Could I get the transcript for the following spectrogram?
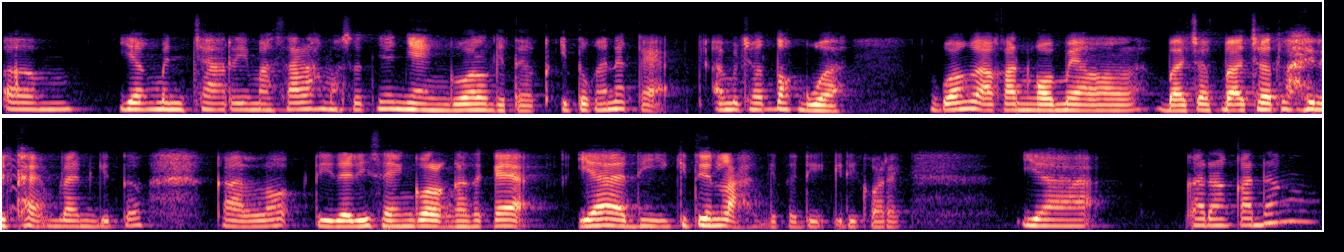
em, yang mencari masalah maksudnya nyenggol gitu. Hitungannya kayak ambil contoh gue. Gue nggak akan ngomel bacot-bacot lah di timeline gitu. Kalau tidak disenggol nggak kayak ya digituin lah gitu di dikorek. Ya kadang-kadang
